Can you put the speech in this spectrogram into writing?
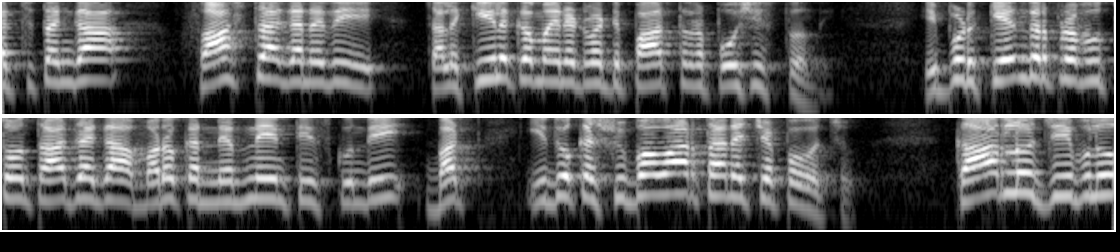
ఖచ్చితంగా ఫాస్టాగ్ అనేది చాలా కీలకమైనటువంటి పాత్ర పోషిస్తుంది. ఇప్పుడు కేంద్ర ప్రభుత్వం తాజాగా మరొక నిర్ణయం తీసుకుంది బట్ ఇది ఒక శుభవార్త అనే చెప్పవచ్చు. కార్లు జీబులు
